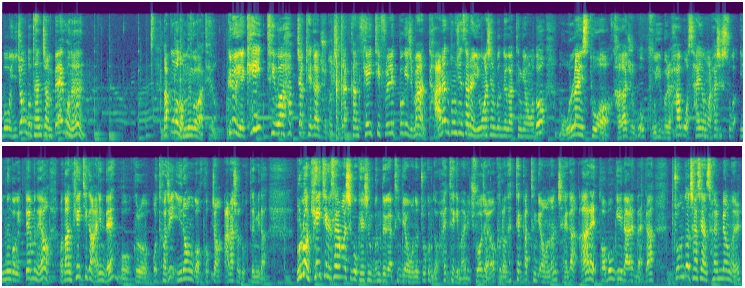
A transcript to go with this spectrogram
뭐 이 정도 단점 빼고는 나쁜 건 없는 것 같아요. 그리고 이게 KT와 합작해가지고 제작한 KT 플립북이지만 다른 통신사를 이용하시는 분들 같은 경우도 뭐 온라인 스토어 가가지고 구입을 하고 사용을 하실 수가 있는 거기 때문에요. 어, 난 KT가 아닌데 뭐 그럼 어떡하지? 이런 거 걱정 안 하셔도 됩니다. 물론 KT를 사용하시고 계신 분들 같은 경우는 조금 더 혜택이 많이 주어져요. 그런 혜택 같은 경우는 제가 아래 더보기란에다가 좀 더 자세한 설명을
